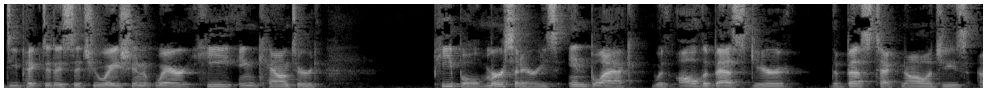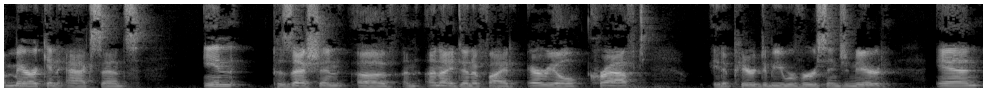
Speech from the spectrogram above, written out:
depicted a situation where he encountered people, mercenaries in black with all the best gear, the best technologies, American accents, in possession of an unidentified aerial craft. It appeared to be reverse engineered. And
